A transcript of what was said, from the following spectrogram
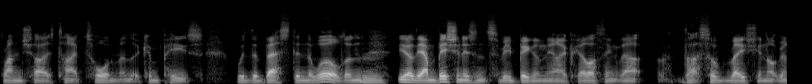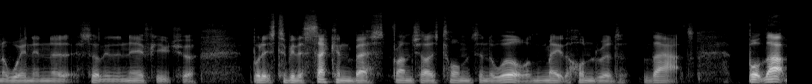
franchise type tournament that competes with the best in the world. And mm. you know the ambition isn't to be bigger than the IPL. I think that that's a race you're not going to win in the, certainly in the near future but it's to be the second best franchise tournament in the world and make the 100 that. But that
